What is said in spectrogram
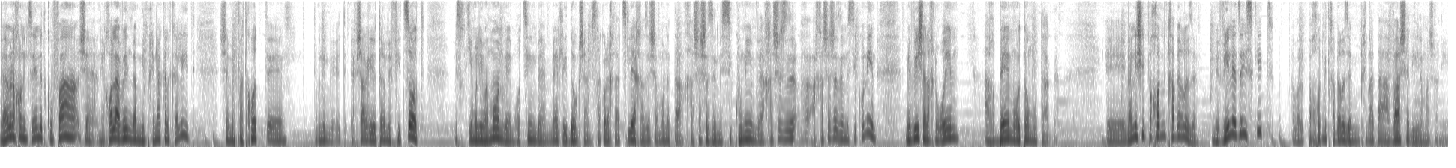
והיום אנחנו נמצאים בתקופה שאני יכול להבין גם מבחינה כלכלית, שמפתחות, אה, אתם יודעים, אפשר להגיד יותר מפיצות, משחקים עולים המון והם רוצים באמת לדאוג שהמשחק הולך להצליח, אז יש המון את החשש הזה מסיכונים, והחשש הזה, הזה מסיכונים מביא שאנחנו רואים הרבה מאותו מותג. אה, ואני אישית פחות מתחבר לזה. מבין את זה עסקית, אבל פחות מתחבר לזה מבחינת האהבה שלי למה שאני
